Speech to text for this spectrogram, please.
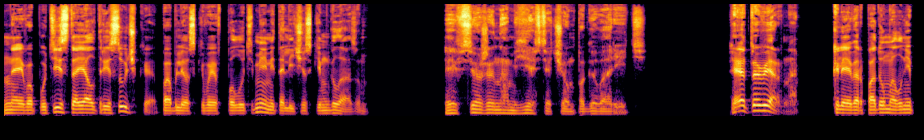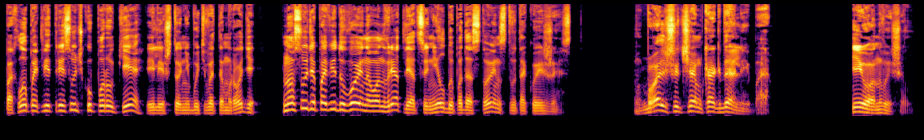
На его пути стоял трясучка, поблескивая в полутьме металлическим глазом. «И все же нам есть о чем поговорить». «Это верно». Клевер подумал, не похлопать ли трясучку по руке или что-нибудь в этом роде, но, судя по виду воина, он вряд ли оценил бы по достоинству такой жест. «Больше, чем когда-либо», и он вышел.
